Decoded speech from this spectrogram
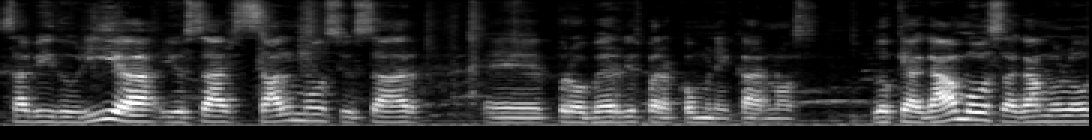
sabiduría y usar salmos y usar eh, proverbios para comunicarnos. Lo que hagamos, hagámoslo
